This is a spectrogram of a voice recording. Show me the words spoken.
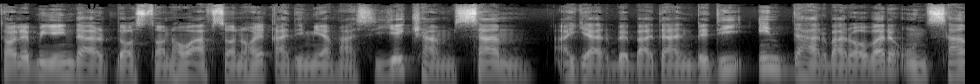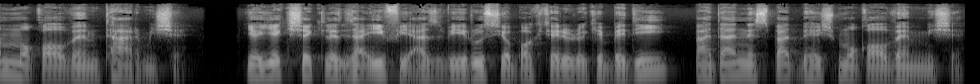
طالب میگه این در داستان ها و افسانه های قدیمی هم هست. یکم سم اگر به بدن بدی این در برابر اون سم مقاوم تر میشه. یا یک شکل ضعیفی از ویروس یا باکتری رو که بدی بدن نسبت بهش مقاوم میشه.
